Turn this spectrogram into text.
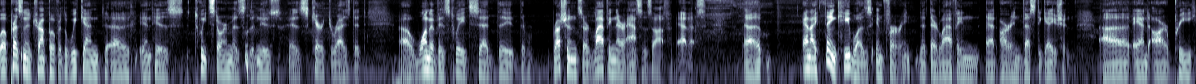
Well, President Trump over the weekend, uh, in his tweet storm, as the news has characterized it, uh, one of his tweets said the the Russians are laughing their asses off at us. Uh, and I think he was inferring that they're laughing at our investigation uh, and our pre,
